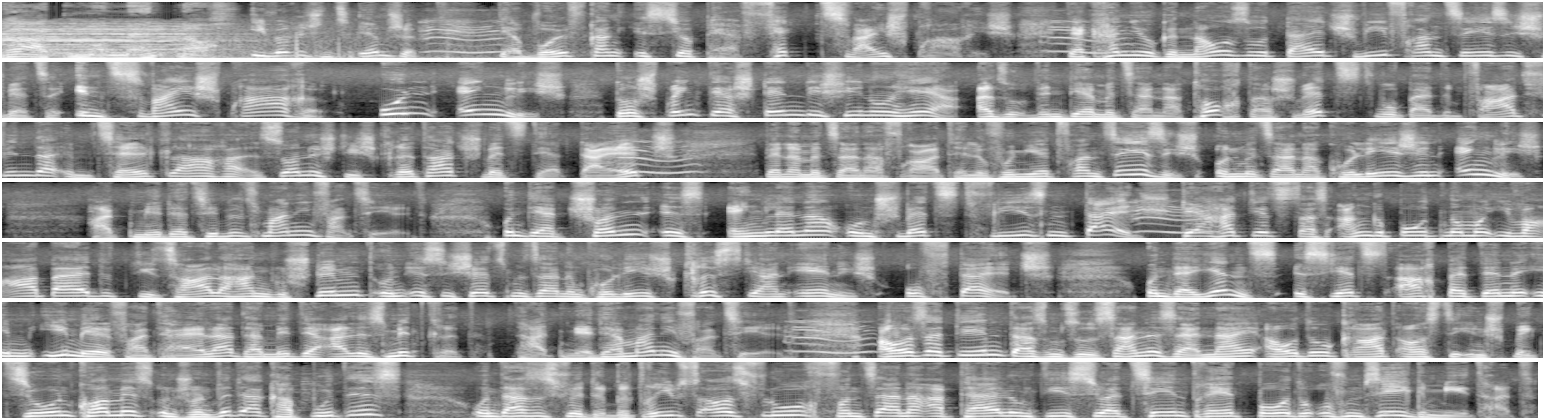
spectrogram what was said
einen Moment noch. Iverichens Irmsche, der Wolfgang ist ja perfekt zweisprachig. Der kann ja genauso Deutsch wie Französisch schwätze. In zwei Sprachen. Und Englisch. Da springt der ständig hin und her. Also, wenn der mit seiner Tochter schwätzt, wo bei dem Pfadfinder im Zeltlager es Sonnenstich gekriegt hat, schwätzt der Deutsch. Wenn er mit seiner Frau telefoniert, Französisch. Und mit seiner Kollegin Englisch. Hat mir der Zibbels Manni erzählt. Und der John ist Engländer und schwätzt fließend Deutsch. Der hat jetzt das Angebot nochmal überarbeitet, die Zahlen haben gestimmt und ist sich jetzt mit seinem Kollegen Christian ähnlich, auf Deutsch. Und der Jens ist jetzt auch bei denen im E-Mail-Verteiler, damit er alles mitkriegt. Hat mir der Manni erzählt. Außerdem, dass dem Susanne sein neues Auto gerade aus der Inspektion kommen ist und schon wieder kaputt ist und dass es für den Betriebsausflug von seiner Abteilung dieses Jahr zehn Tretboote auf dem See gemietet hat.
